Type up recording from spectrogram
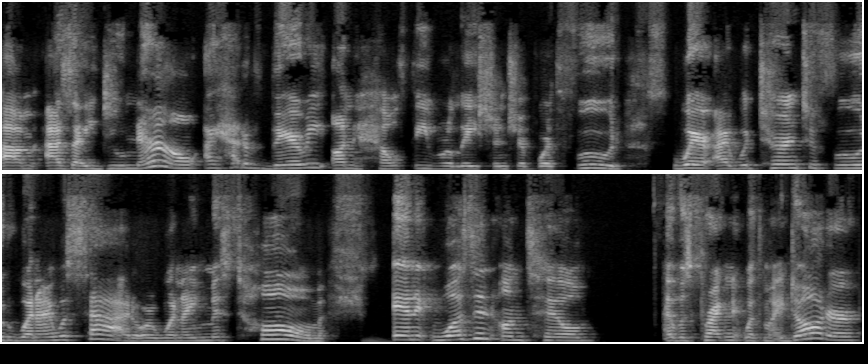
um, as I do now, I had a very unhealthy relationship with food where I would turn to food when I was sad or when I missed home. And it wasn't until I was pregnant with my daughter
